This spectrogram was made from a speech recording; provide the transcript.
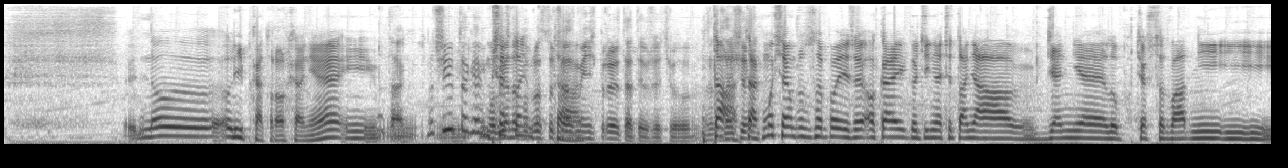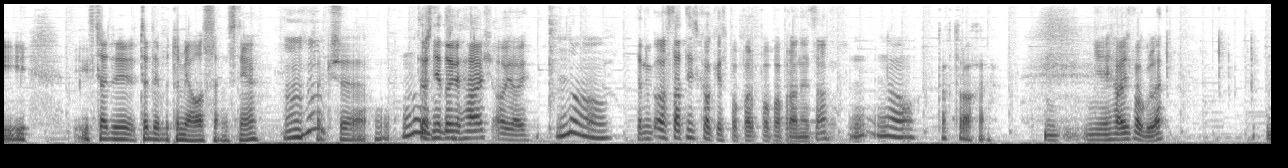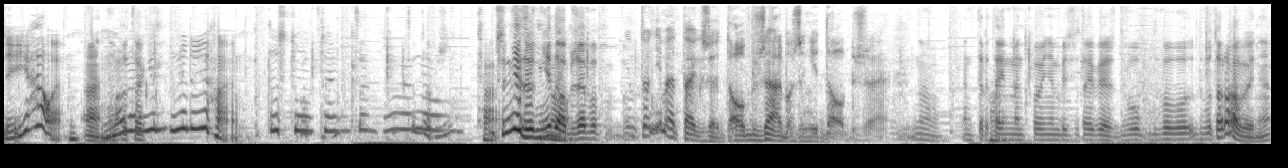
no, lipka trochę, nie? I, Tak, znaczy tak jak mówię, no to- po prostu tak. trzeba zmienić priorytety w życiu. W Tak, sensie- tak, musiałem po prostu sobie powiedzieć, że okej, godzinę czytania dziennie lub chociaż co dwa dni i, i wtedy, wtedy by to miało sens, nie? Także, no, Też nie dojechałeś? Oj, oj. no, Ten ostatni skok jest popa- popaprany, co? no, tak trochę. Nie jechałeś w ogóle? Jechałem. A, no no to tak. nie, nie dojechałem. Po prostu tak. To, to dobrze. tak. Znaczy nie, nie No. dobrze, bo To nie ma tak, że dobrze albo że niedobrze. no, entertainment powinien być tutaj, wiesz, dwu, dwu, dwutorowy, nie?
